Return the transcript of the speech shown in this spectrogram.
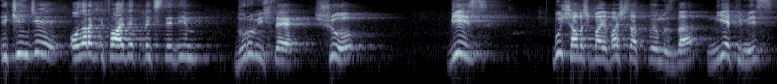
İkinci olarak ifade etmek istediğim durum işte şu. Biz bu çalışmayı başlattığımızda niyetimiz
